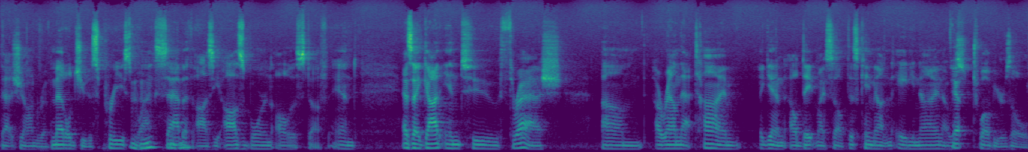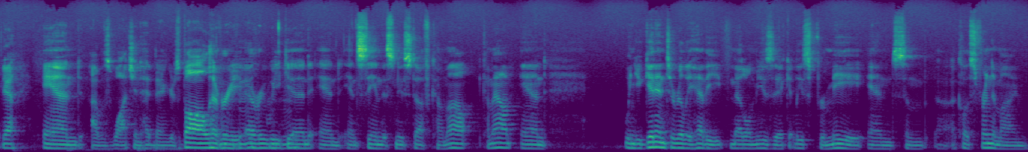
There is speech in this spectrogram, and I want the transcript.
that genre of metal: Judas Priest, Mhm, Black Sabbath, Ozzy Osbourne, all this stuff. And as I got into thrash, um, around that time, again, I'll date myself. This came out in '89. I was Yep. 12 years old Yeah. and I was watching Headbangers Ball every Mhm, every weekend and and seeing this new stuff come out come out and when you get into really heavy metal music, at least for me and some uh, a close friend of mine,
